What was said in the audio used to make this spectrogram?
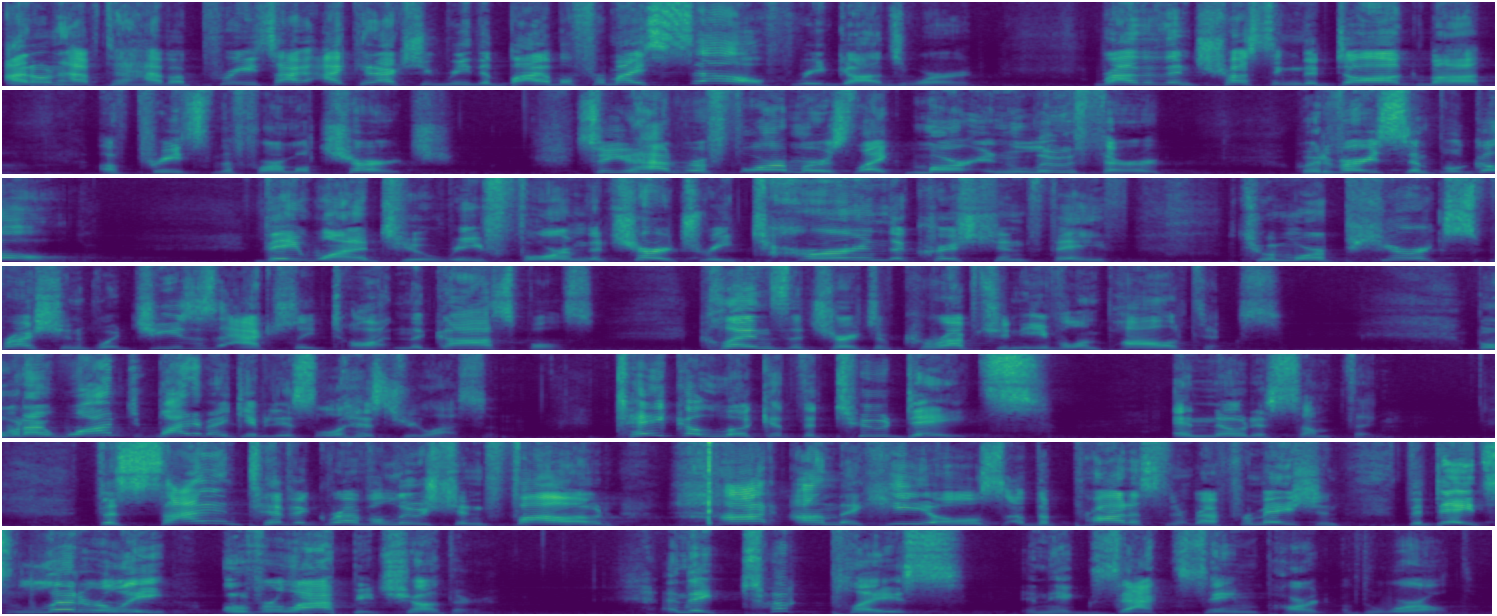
I don't have to have a priest. I, I can actually read the Bible for myself, read God's word, rather than trusting the dogma of priests in the formal church. So you had reformers like Martin Luther who had a very simple goal. They wanted to reform the church, return the Christian faith to a more pure expression of what Jesus actually taught in the Gospels, cleanse the church of corruption, evil, and politics. But what I want, why am I giving you this little history lesson? Take a look at the two dates and notice something. The scientific revolution followed hot on the heels of the Protestant Reformation. The dates literally overlap each other, and they took place in the exact same part of the world.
